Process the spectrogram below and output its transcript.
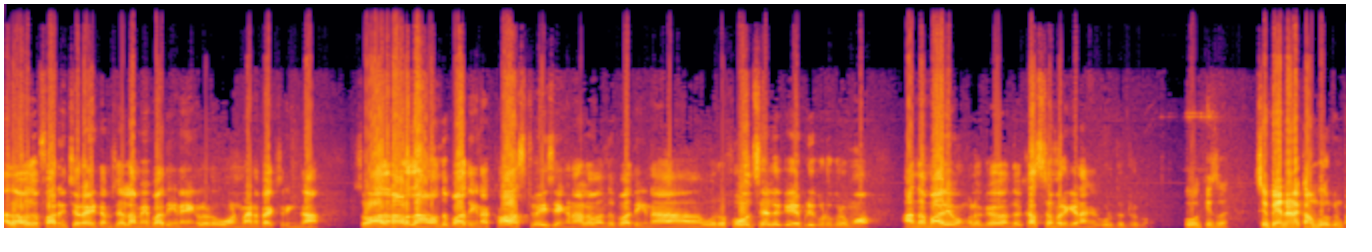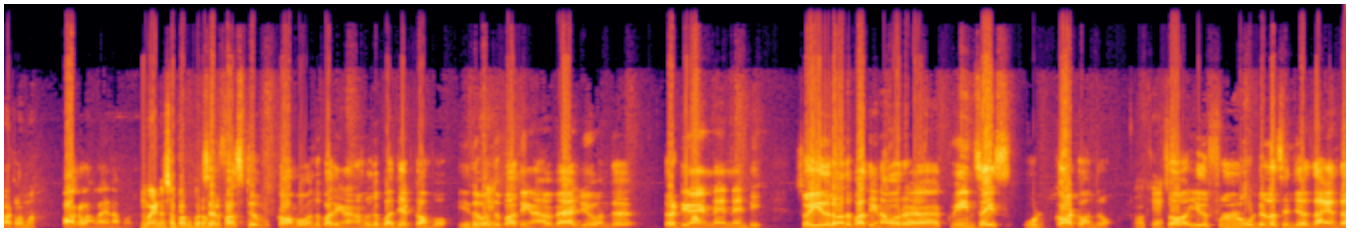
அதாவது ஃபர்னிச்சர் ஐட்டம்ஸ் எல்லாமே பாத்தீங்கன்னா எங்களோட ஓன் மேனுஃபேக்சரிங் தான். ஸோ அதனால தான் வந்து பாத்தீங்கன்னா காஸ்ட் வைஸ் எங்களால வந்து பாத்தீங்கன்னா ஒரு ஹோல்சேலுக்கு எப்படி கொடுக்குறோமோ அந்த மாதிரி உங்களுக்கு வந்து கஸ்டமருக்கே நாங்க கொடுத்துட்டு இருக்கோம் ஓகே சார் ஸோ இப்போ என்னென்ன காம்போ இருக்குன்னு பார்க்கலாமா? பார்க்கலாம் லைனா பார்க்கலாம். என்ன சார் பார்க்க போகிறோம் சார் ஃபர்ஸ்ட் காம்போ வந்து பாத்தீங்கன்னா நம்மளது பட்ஜெட் காம்போ இது வந்து பாத்தீங்கன்னா வேல்யூ வந்து thirty nine nine ninety so இதுல வந்து பாத்தீங்கன்னா ஒரு குவீன் சைஸ் உட் காட் வந்துரும். ஓகே ஸோ இது ஃபுல் வுட்டில் செஞ்சது தான் எந்த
